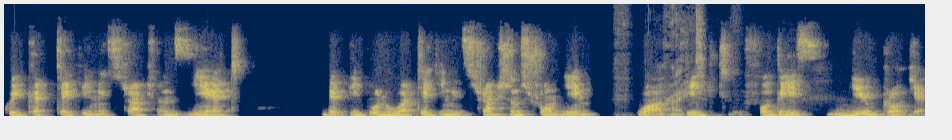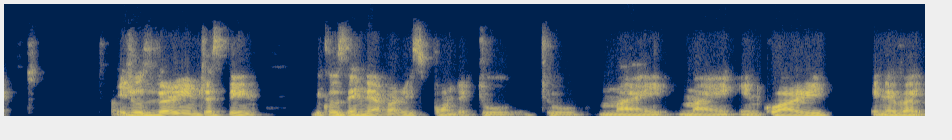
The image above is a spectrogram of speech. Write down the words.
quick at taking instructions. Yet the people who are taking instructions from him were right. picked for this new project. It was very interesting because they never responded to to my my inquiry. They never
